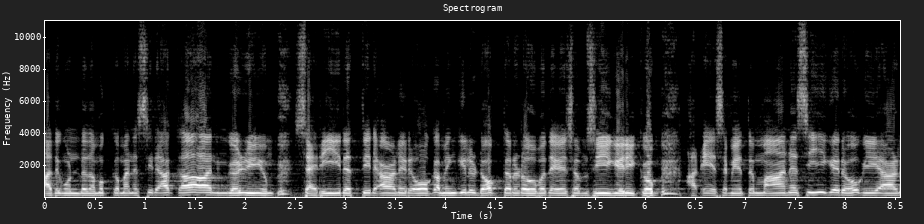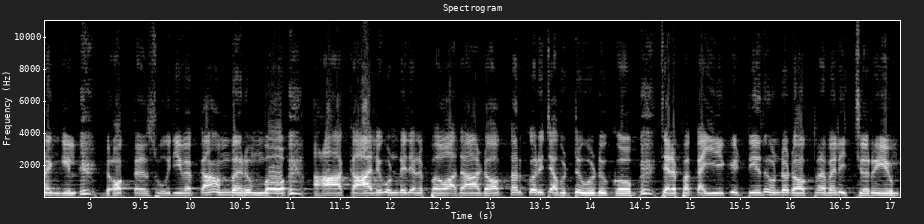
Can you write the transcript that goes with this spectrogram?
അതുകൊണ്ട് നമുക്ക് മനസ്സിലാക്കാൻ കഴിയും. ശരീരത്തിലാണ് രോഗമെങ്കിൽ ഡോക്ടറുടെ ഉപദേശം സ്വീകരിക്കും. അതേസമയത്ത് മാനസിക രോഗിയാണെങ്കിൽ ഡോക്ടർ സൂചി വെക്കാൻ വരുമ്പോൾ ആ കാലുകൊണ്ട് ചിലപ്പോ ആ ഡോക്ടർക്ക് ഒരു ചവിട്ട് കൊടുക്കും. ചിലപ്പോൾ കൈ കിട്ടിയത് കൊണ്ട് ഡോക്ടറെ വലിച്ചെറിയും.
